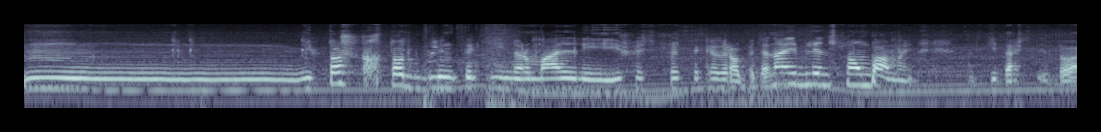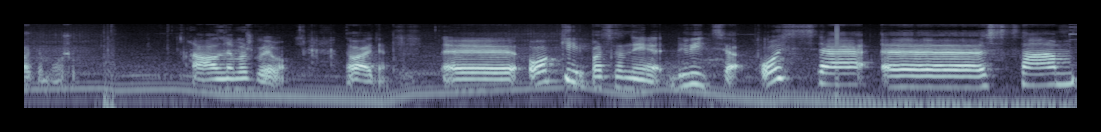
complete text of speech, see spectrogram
м, ніхто ж хто, блін, такий нормальний і щось, щось таке зробить. Я навіть, блін, шламбами на такій тачці збивати можу. Але неважливо. Давайте. Е, окей, пацани, дивіться, ось це е, сам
